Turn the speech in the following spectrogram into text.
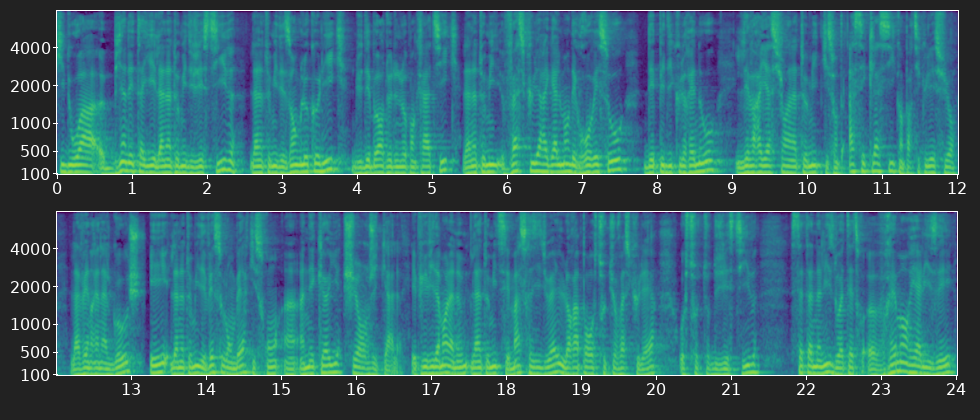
qui doit euh, bien détailler l'anatomie digestive, l'anatomie des angles coliques, du débord pancréatique, l'anatomie vasculaire également des gros vaisseaux, des pédicules rénaux, les variations anatomiques qui sont assez classiques, en particulier sur la veine rénale gauche, et l'anatomie des vaisseaux lombaires qui seront un, un écueil chirurgical. Et puis évidemment l'anatomie de ces masses résiduelles, leur rapport aux structures vasculaires, aux structures digestives, cette analyse doit être euh, vraiment réalisée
